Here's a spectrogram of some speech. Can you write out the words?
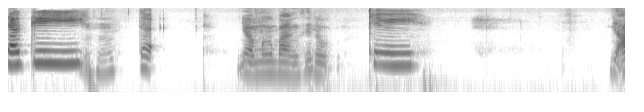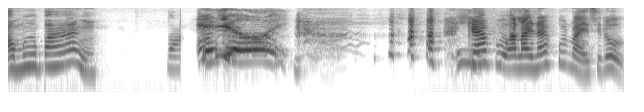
Ducky. อือหือ Duck. อย่าเอามือบังสิลูก Kitty. อย่าเอามือบัง Enjoy. แค่ พูดอะไรนะ พูดใหม่สิลูก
